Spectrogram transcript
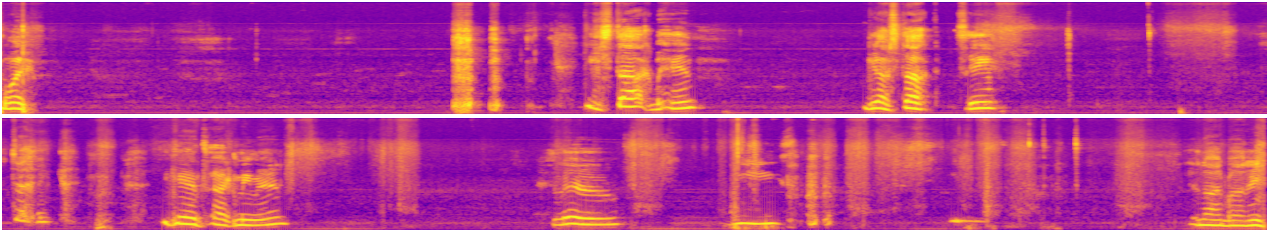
Boy. You stuck, man. You got stuck. See? You can't attack me, man. Hello. Please. Good night, buddy.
